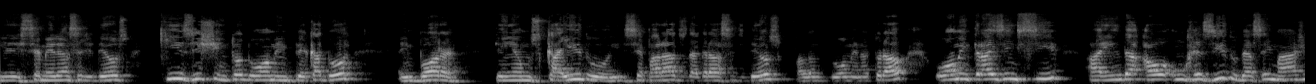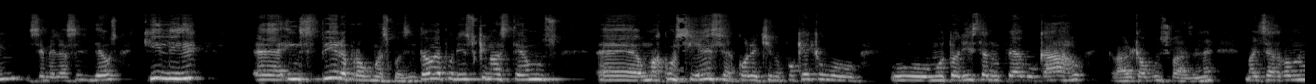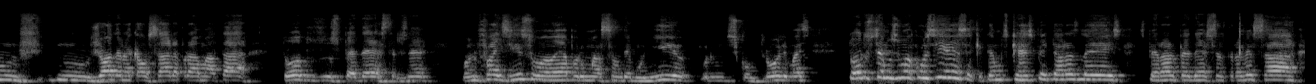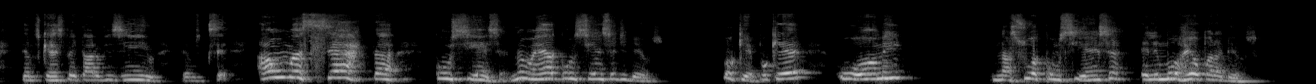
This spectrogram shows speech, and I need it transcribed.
e semelhança de Deus que existe em todo homem pecador, embora tenhamos caído e separados da graça de Deus, falando do homem natural, o homem traz em si ainda um resíduo dessa imagem e semelhança de Deus que lhe é, inspira para algumas coisas. Então é por isso que nós temos é, uma consciência coletiva. Por que, que o, o motorista não pega o carro Claro que alguns fazem, né? Mas, de certa forma, não, não joga na calçada para matar todos os pedestres, né? Quando faz isso, ou é por uma ação demoníaca, por um descontrole, mas todos temos uma consciência que temos que respeitar as leis, esperar o pedestre atravessar, temos que respeitar o vizinho, temos que ser... Há uma certa consciência, não é a consciência de Deus. Por quê? Porque o homem, na sua consciência, ele morreu para Deus. O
